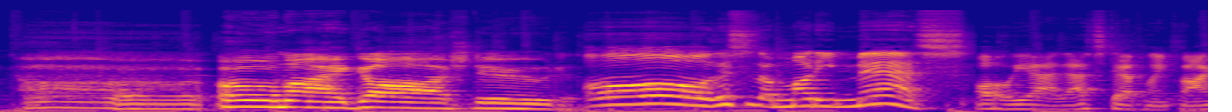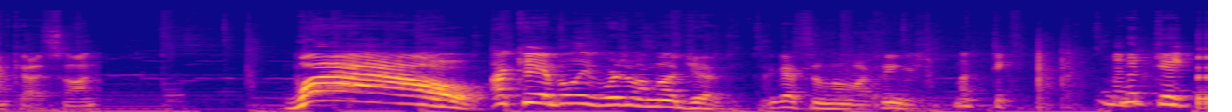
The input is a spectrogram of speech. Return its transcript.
oh my gosh, dude. Oh, this is a muddy mess. Oh yeah, that's definitely fine cut, son. Wow! I can't believe, where's my mud jug? I got some on my fingers. Mud jug. Mud jug.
